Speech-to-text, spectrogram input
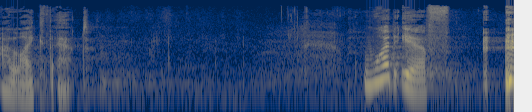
I like that. What if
